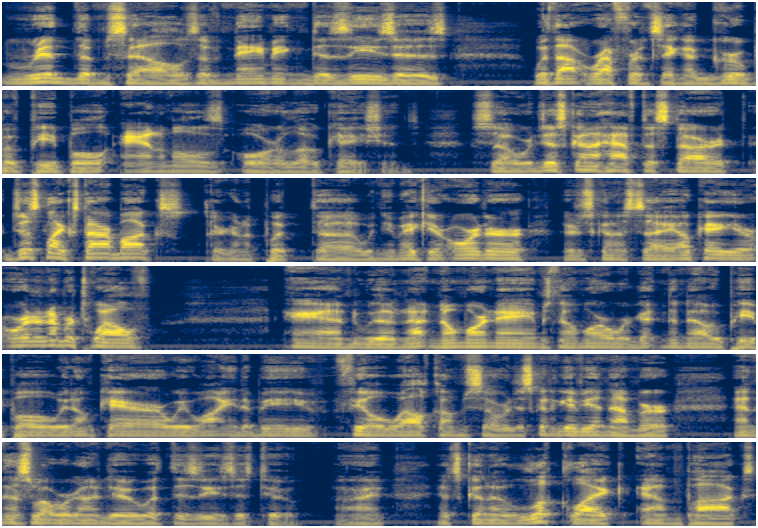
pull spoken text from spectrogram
rid themselves of naming diseases without referencing a group of people, animals, or locations. So we're just going to have to start, just like Starbucks, they're going to put, uh, when you make your order, they're just going to say, okay, your order number 12. And we're not, no more names, no more. We're getting to know people. We don't care. We want you to be feel welcome. So we're just going to give you a number, and this is what we're going to do with diseases too. All right, it's going to look like mpox,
